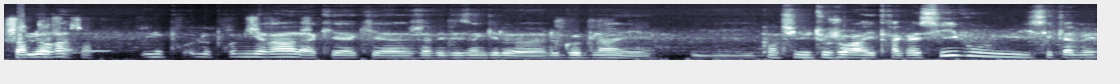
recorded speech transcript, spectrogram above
Chante Le ta rat. chanson. Le, pr- le premier rat là, qui, a- qui a- j'avais désingué le, le gobelin, et il continue toujours à être agressif ou il s'est calmé?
